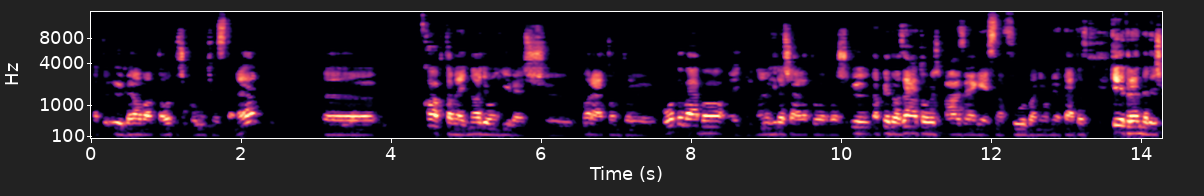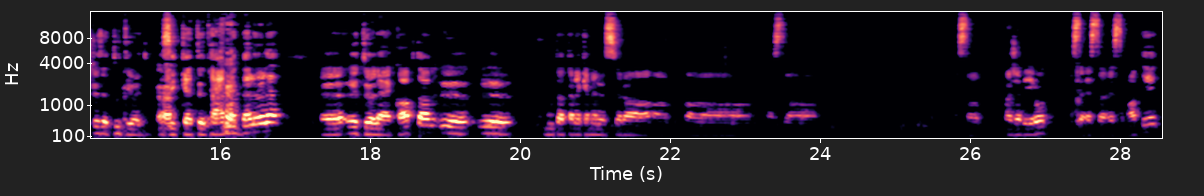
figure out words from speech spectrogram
tehát ő beavatta ott, és akkor úgy hoztam el. Kaptam egy nagyon híres ö, Kordobába, egy nagyon híres állatorvos, ő, de például az állatorvos az egész nap fullba nyomja, tehát az két rendelés között tudja, hogy iszik kettőt, hármat belőle, őtőle kaptam, ő, ő mutatta nekem először a, a, a, ezt a ezt a pazsavérot, ezt a, ezt a, ezt a matét.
